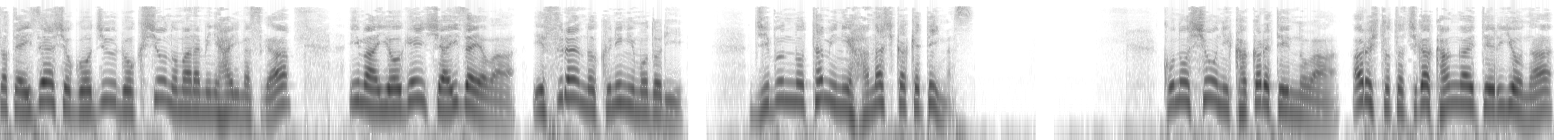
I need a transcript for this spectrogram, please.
さて、イザヤ書56章の学びに入りますが、今、預言者イザヤはイスラエルの国に戻り、自分の民に話しかけています。この章に書かれているのは、ある人たちが考えているような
